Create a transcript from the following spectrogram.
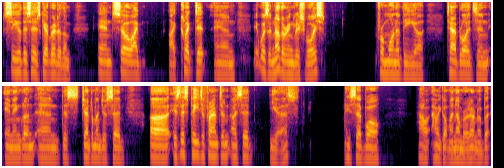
see who this is. Get rid of them." And so I, I clicked it, and it was another English voice from one of the uh, tabloids in in England, and this gentleman just said. Uh, is this Peter Frampton? I said, yes he said, "Well, how how he got my number, I don't know, but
